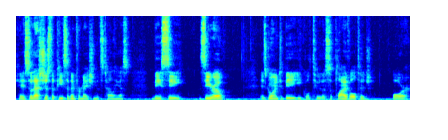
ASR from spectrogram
Okay, so that's just a piece of information that's telling us VC 0 is going to be equal to the supply voltage or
